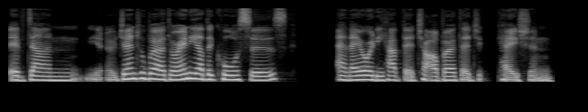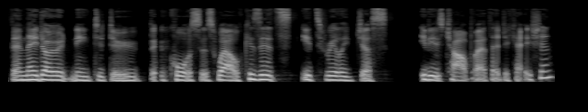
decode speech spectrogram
they've done you know gentle birth or any other courses and they already have their childbirth education then they don't need to do the course as well because it's it's really just it is childbirth education.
